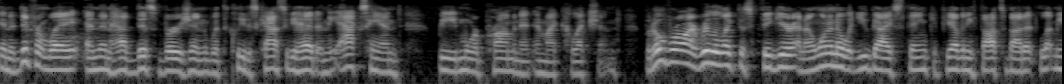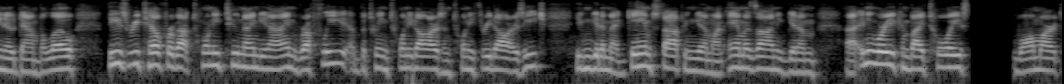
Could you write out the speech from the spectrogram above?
in a different way and then have this version with Cletus Kasady head and the axe hand be more prominent in my collection. But overall, I really like this figure, and I want to know what you guys think. If you have any thoughts about it, let me know down below. These retail for about $22.99, roughly, uh, between $20 and $23 each. You can get them at GameStop, you can get them on Amazon, you can get them uh, anywhere you can buy toys. Walmart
